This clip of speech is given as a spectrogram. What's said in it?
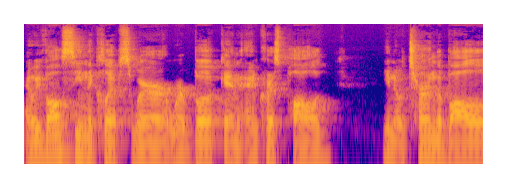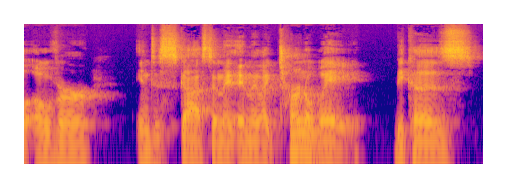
And we've all seen the clips where where Book and, and Chris Paul, you know, turn the ball over in disgust and they and they like turn away because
